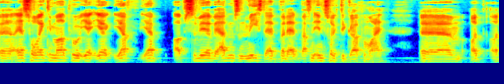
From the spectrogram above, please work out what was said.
øh, og jeg tror rigtig meget på, jeg, jeg, jeg, jeg observerer verden sådan mest af, hvordan, hvad for en indtryk det gør på mig. Øhm, og og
